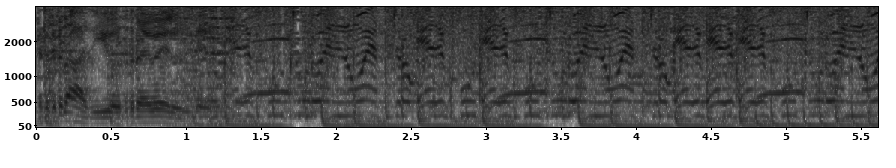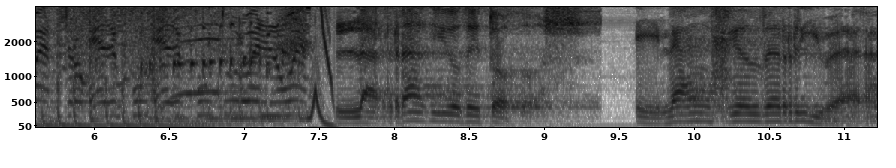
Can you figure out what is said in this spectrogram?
Radio Rebelde. El futuro es nuestro, el, fu- el futuro es nuestro, el, el- el futuro es nuestro, el, fu- el futuro es nuestro. La radio de todos. El ángel de River.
